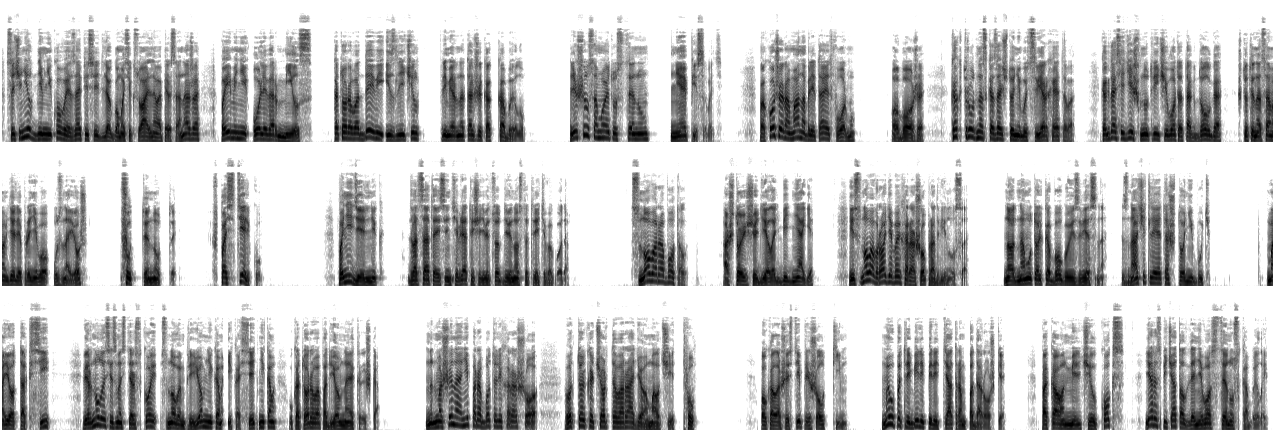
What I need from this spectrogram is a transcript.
Сочинил дневниковые записи для гомосексуального персонажа по имени Оливер Милс, которого Дэви излечил примерно так же, как кобылу решил саму эту сцену не описывать. Похоже, роман обретает форму. О боже, как трудно сказать что-нибудь сверх этого, когда сидишь внутри чего-то так долго, что ты на самом деле про него узнаешь. Фу ты, ну ты. В постельку. Понедельник, 20 сентября 1993 года. Снова работал. А что еще делать, бедняге? И снова вроде бы хорошо продвинулся. Но одному только Богу известно, значит ли это что-нибудь. Мое такси вернулось из мастерской с новым приемником и кассетником, у которого подъемная крышка. Над машиной они поработали хорошо, вот только чертово радио молчит, тфу. Около шести пришел Ким мы употребили перед театром по дорожке. Пока он мельчил кокс, я распечатал для него сцену с кобылой.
